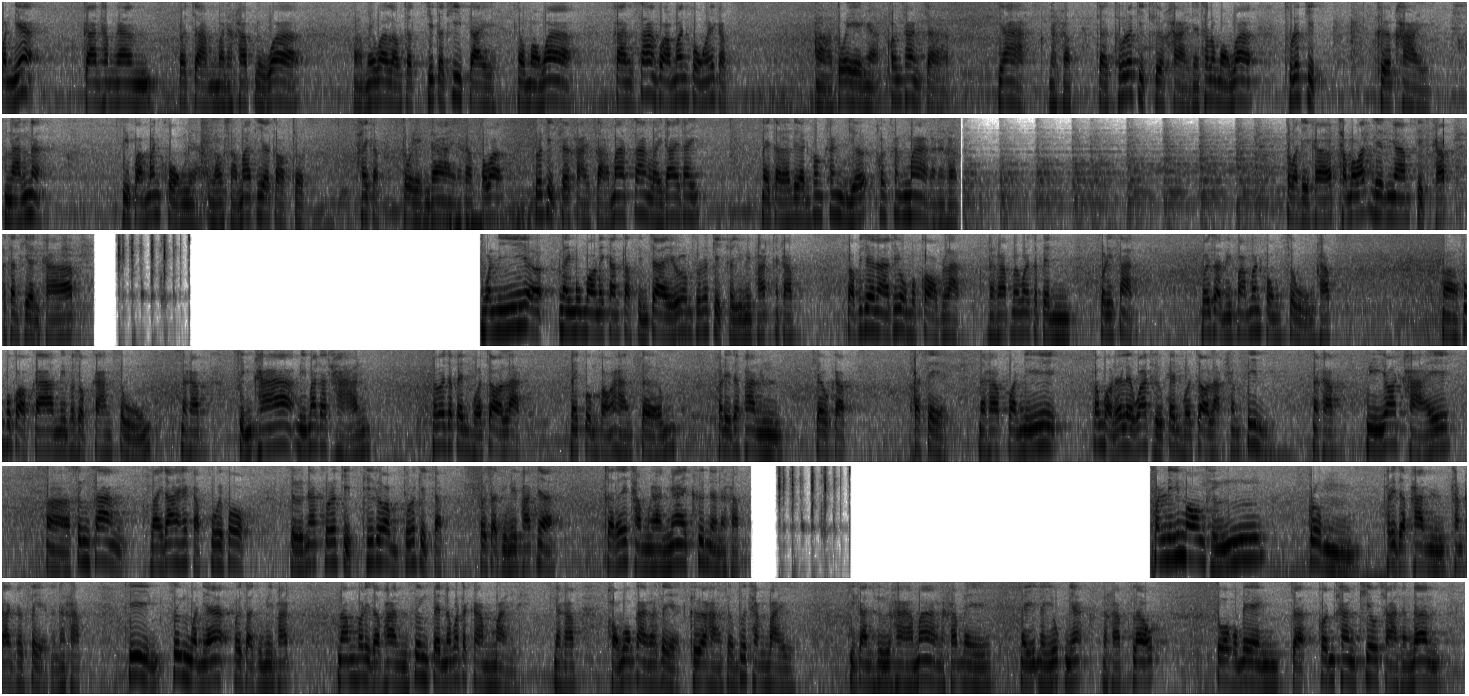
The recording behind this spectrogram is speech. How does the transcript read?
วันนี้การทำงานประจำนะครับ หรือว่าไม่ว่าเราจะยึดอาชีพใด เรามองว่าการสร้างความมั่นคงให้กับตัวเองอะค่อนข้างจะยากนะครับ แต่ธุรกิจเครือข่ายเนี่ยถ้าเรามองว่าธุรกิจเครือข่ายนั้นน่ะมีความมั่นคงเนี่ยเราสามารถที่จะตอบโจทย์ให้กับตัวเองได้นะครับ เพราะว่าธุรกิจเครือข่ายสามารถสร้างรายได้ได้ ในแต่ละเดือนค่อนข้างเยอะค่อนข้างมากนะครับสวัสดีครับ ธรรมวัฒน์เรียนงามสิทธิ์ครับ อาจารย์เทียนครับวันนี้ในมุมมองในการตัดสินใจร่วมธุรกิจกับยูมิพัฒนะครับ เราพิจารณาที่องค์ประกอบหลักนะครับ ไม่ว่าจะเป็นบริษัท บริษัทมีความมั่นคงสูงครับผู้ประกอบการมีประสบการณ์สูงนะครับ สินค้ามีมาตรฐานไม่ว่าจะเป็นหัวจอหลักในกลุ่มของอาหารเสริม ผลิตภัณฑ์เกี่ยวกับเกษตรนะครับ วันนี้ต้องบอกได้เลยว่าถือเป็นหัวจอหลักทั้งสิ้นนะครับ มียอดขายซึ่งสร้างรายได้ให้กับผู้บริโภค หรือนักธุรกิจที่ร่วมธุรกิจกับบริษัทยูมิพัฒน์เนี่ยจะได้ทำงานง่ายขึ้นนะครับ วันนี้มองถึงกลุ่มผลิตภัณฑ์ทางการเกษตรนะครับ ที่ซึ่งวันนี้บริษัทยูมิพัฒนำผลิตภัณฑ์ ซึ่งเป็นนวัตกรรมใหม่นะครับ ของวงการเกษตร คืออาหารเสริมพืชทางใบ มีการฮือฮามากนะครับในในในยุคนี้นะครับ แล้วตัวผมเองจะค่อนข้างเชี่ยวชาญทางด้าน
